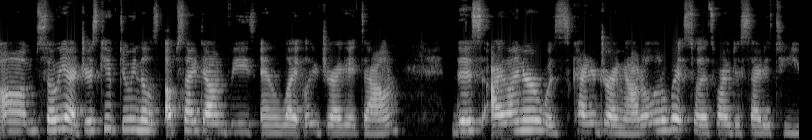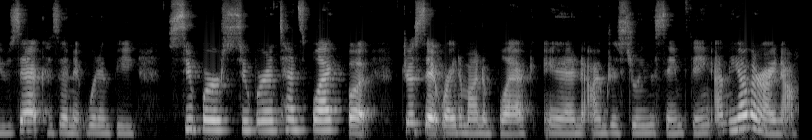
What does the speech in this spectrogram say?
Um, so yeah just keep doing those upside down V's and lightly drag it down. This eyeliner was kind of drying out a little bit so that's why I decided to use that because then it wouldn't be super super intense black but just that right amount of black and I'm just doing the same thing on the other eye now.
